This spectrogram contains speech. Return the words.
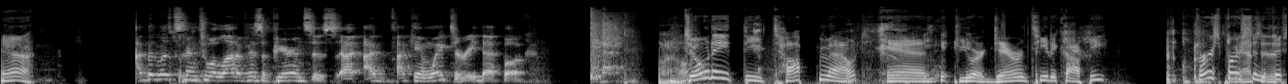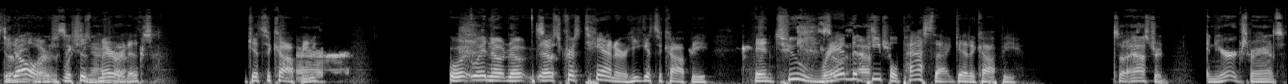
Yeah. I've been listening to a lot of his appearances. I I, I can't wait to read that book. Well, Donate the top amount, and you are guaranteed a copy. First person to to fifty donate more than dollars, which is Meredith, bucks. gets a copy. Uh, wait, wait, no, no, that was Chris Tanner. He gets a copy, and two random Astrid- people past that get a copy. So, Astrid, in your experience,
